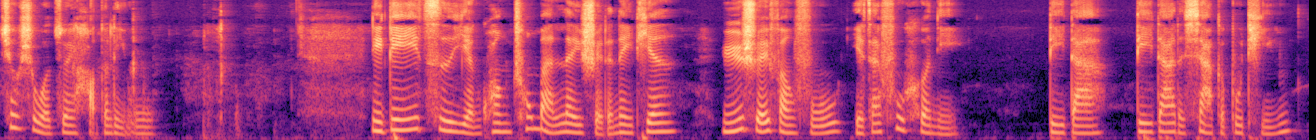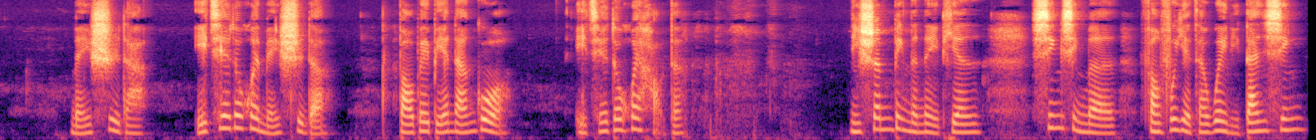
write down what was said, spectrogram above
就是我最好的礼物。你第一次眼眶充满泪水的那天，雨水仿佛也在附和你，滴答滴答的下个不停。没事的，一切都会没事的，宝贝别难过，一切都会好的。你生病的那天，星星们仿佛也在为你担心，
